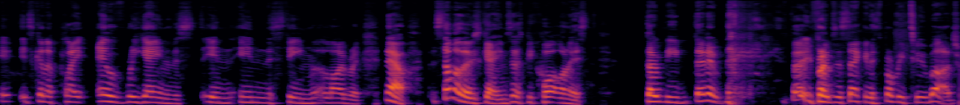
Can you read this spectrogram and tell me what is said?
it, it's going to play every game in this in in the Steam library. Now, some of those games, let's be quite honest, don't need they don't. 30 frames a second is probably too much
